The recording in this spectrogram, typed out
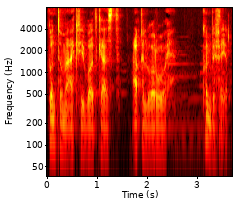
كنت معك في بودكاست عقل وروح. كن بخير.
